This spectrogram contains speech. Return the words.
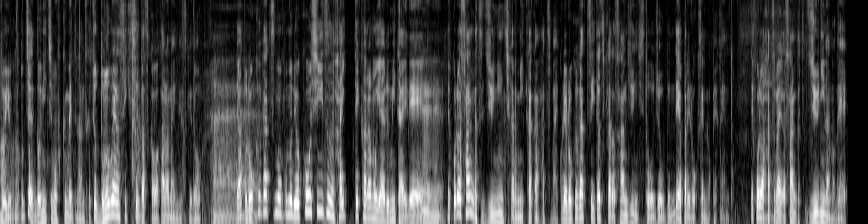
ということ。こっちは土日も含めてなんですが、ちょっとどのぐらいの席数出すかわからないんですけど、であと6月のこの旅行シーズン入ってからもやるみたいで、でこれは3月12日から3日間発売。これは6月1日から30日登場分でやっぱり6600円と。で、これは発売が3月12なので、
